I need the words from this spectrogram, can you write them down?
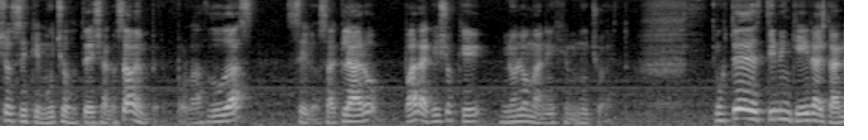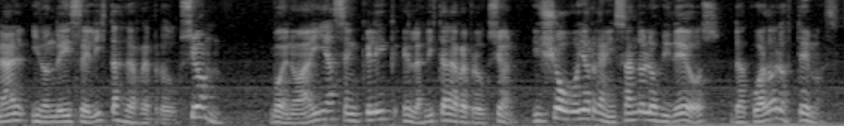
Yo sé que muchos de ustedes ya lo saben, pero por las dudas se los aclaro para aquellos que no lo manejen mucho esto. Ustedes tienen que ir al canal y donde dice listas de reproducción. Bueno, ahí hacen clic en las listas de reproducción. Y yo voy organizando los videos de acuerdo a los temas.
